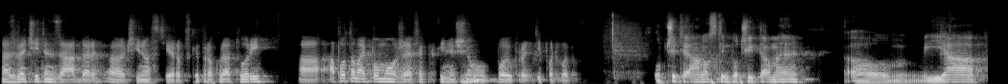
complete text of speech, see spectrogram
zväčší ten záber činnosti Európskej prokuratúry a, a potom aj pomôže efektívnejšiemu boju proti podvodu. Určite áno, s tým počítame. Ehm, ja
